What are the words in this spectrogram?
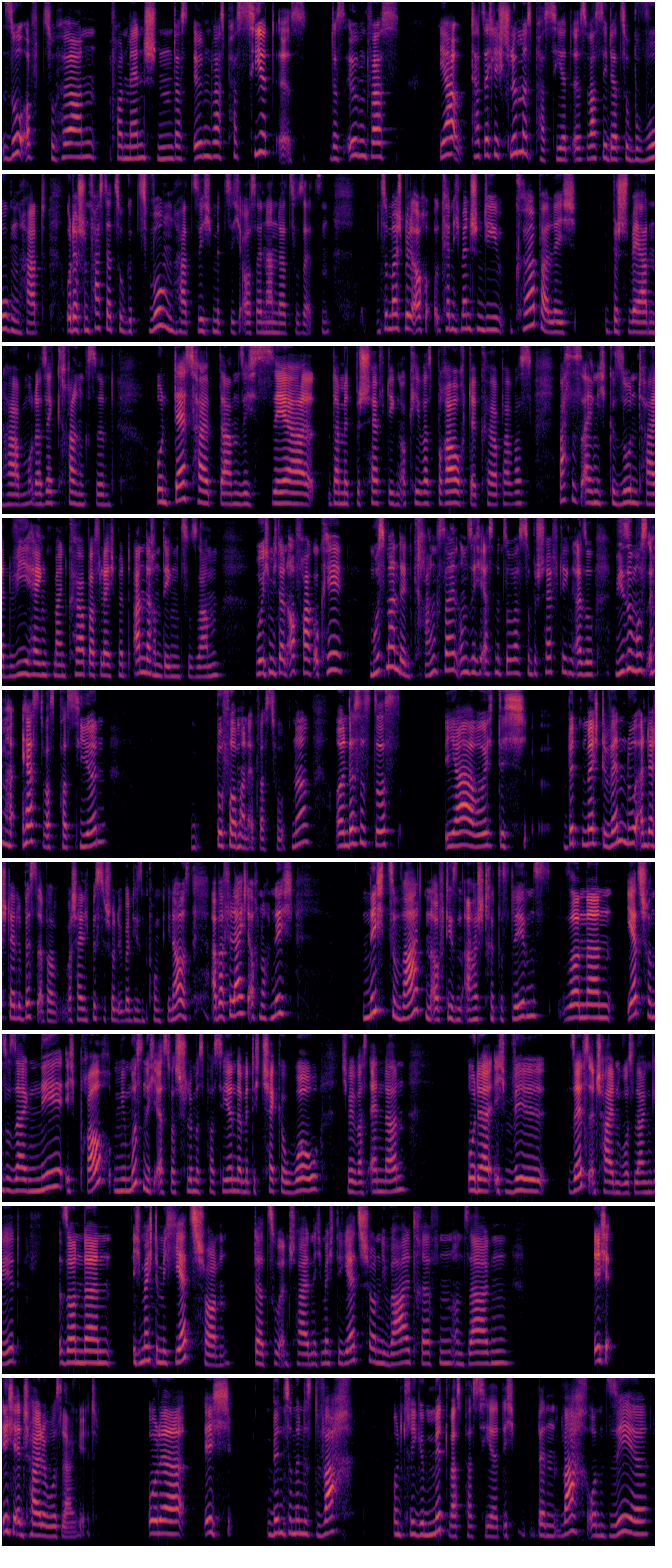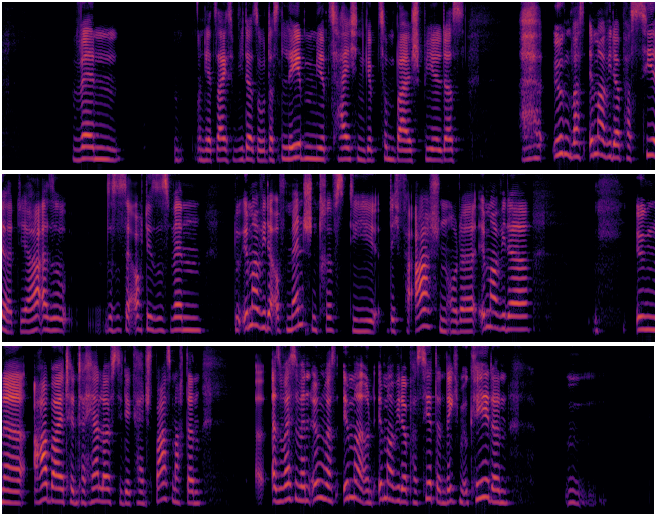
so oft zu hören von Menschen, dass irgendwas passiert ist, dass irgendwas ja tatsächlich Schlimmes passiert ist, was sie dazu bewogen hat oder schon fast dazu gezwungen hat, sich mit sich auseinanderzusetzen zum Beispiel auch kenne ich Menschen, die körperlich Beschwerden haben oder sehr krank sind und deshalb dann sich sehr damit beschäftigen, okay, was braucht der Körper? Was, was ist eigentlich Gesundheit? Wie hängt mein Körper vielleicht mit anderen Dingen zusammen? Wo ich mich dann auch frage, okay, muss man denn krank sein, um sich erst mit sowas zu beschäftigen? Also, wieso muss immer erst was passieren, bevor man etwas tut, ne? Und das ist das, ja, wo ich dich bitten möchte, wenn du an der Stelle bist, aber wahrscheinlich bist du schon über diesen Punkt hinaus, aber vielleicht auch noch nicht, nicht zu warten auf diesen Arschtritt des Lebens, sondern jetzt schon zu sagen, nee, ich brauche, mir muss nicht erst was Schlimmes passieren, damit ich checke, wow, ich will was ändern oder ich will selbst entscheiden, wo es lang geht, sondern ich möchte mich jetzt schon dazu entscheiden. Ich möchte jetzt schon die Wahl treffen und sagen, ich, ich entscheide, wo es lang geht. Oder ich bin zumindest wach und kriege mit, was passiert. Ich bin wach und sehe, wenn, und jetzt sage ich es wieder so, das Leben mir Zeichen gibt, zum Beispiel, dass irgendwas immer wieder passiert, ja, also das ist ja auch dieses, wenn du immer wieder auf Menschen triffst, die dich verarschen oder immer wieder irgendeine Arbeit hinterherläufst, die dir keinen Spaß macht, dann, äh, also weißt du, wenn irgendwas immer und immer wieder passiert, dann denke ich mir, okay, dann mm,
